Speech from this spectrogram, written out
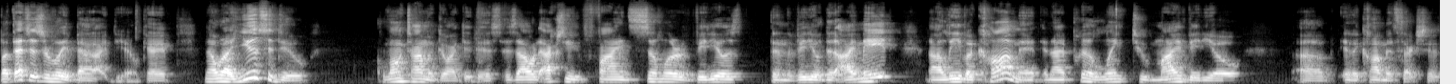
but that's just a really bad idea. Okay. Now, what I used to do a long time ago, I did this is I would actually find similar videos than the video that I made, I leave a comment and I put a link to my video uh, in the comment section.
